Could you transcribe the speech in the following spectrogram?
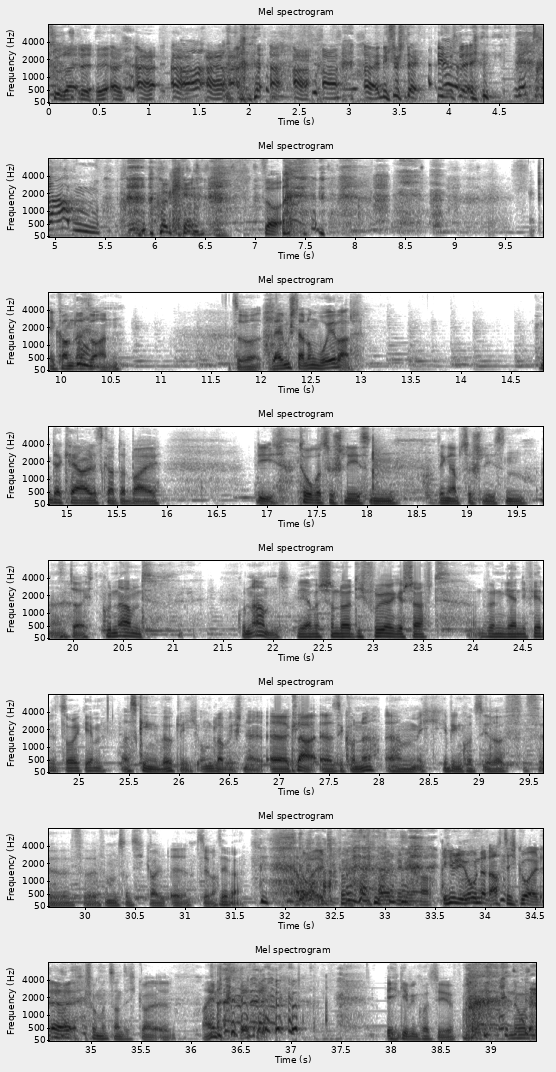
zu reiten. Äh, äh, äh, äh, äh, äh, äh, äh, Nicht so schnell, nicht so schnell. Wir traben. Okay. So. Ihr kommt also an. Zur selben Stellung, wo ihr wart. Der Kerl ist gerade dabei, die Tore zu schließen, Dinge abzuschließen. Euch. Guten Abend. Guten Abend. Wir haben es schon deutlich früher geschafft und würden gerne die Pferde zurückgeben. Das ging wirklich unglaublich schnell. Äh, klar, äh, Sekunde. Ähm, ich gebe Ihnen kurz Ihre für, für 25 Gold, äh, Silber. Silber. Aber 50 Gold nehmen wir auch. Ich gebe Ihnen 180 Gold, äh, 25 Gold. Äh, mein. Ich gebe Ihnen kurz die. Nun,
